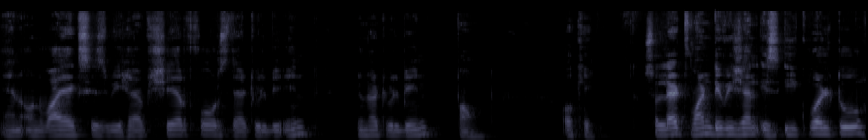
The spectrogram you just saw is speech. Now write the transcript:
and on y-axis we have shear force that will be in unit will be in pound. Okay, so let one division is equal to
